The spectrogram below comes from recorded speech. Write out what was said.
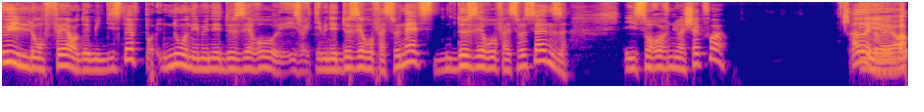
eux, ils l'ont fait en 2019. Nous, on est mené 2-0. Ils ont été menés 2-0 face aux Nets, 2-0 face aux Suns et ils sont revenus à chaque fois. Ah ouais, euh,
